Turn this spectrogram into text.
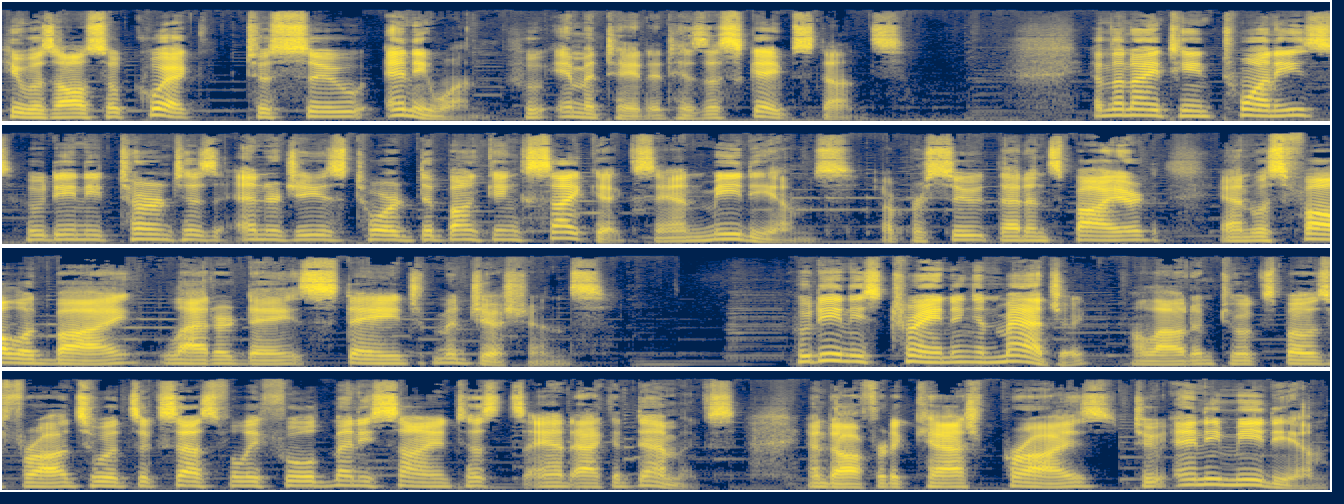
He was also quick to sue anyone who imitated his escape stunts. In the 1920s, Houdini turned his energies toward debunking psychics and mediums, a pursuit that inspired and was followed by latter day stage magicians. Houdini's training in magic allowed him to expose frauds who had successfully fooled many scientists and academics, and offered a cash prize to any medium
